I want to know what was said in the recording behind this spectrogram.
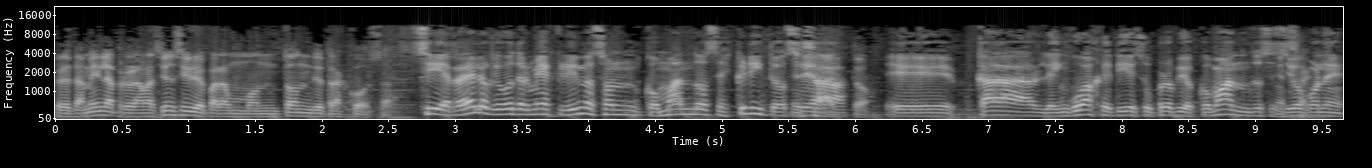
Pero también la programación sirve para un montón de otras cosas. Sí, en realidad lo que vos terminás escribiendo son comandos escritos, o sea, Exacto. eh, cada lenguaje tiene sus propios comandos, entonces si vos pones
